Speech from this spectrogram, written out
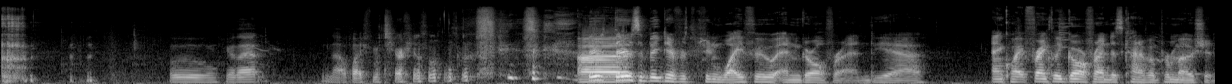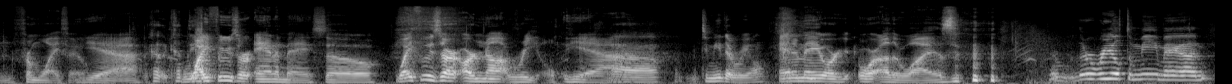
Ooh, hear that? Not wife material. Uh, There's, there's a big difference between waifu and girlfriend. yeah. And quite frankly, girlfriend is kind of a promotion from waifu. Yeah. cut, cut the- Waifus are anime, so Waifus are, are not real. yeah. Uh, to me, they're real. Anime or or otherwise. They're, they're real to me, man.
